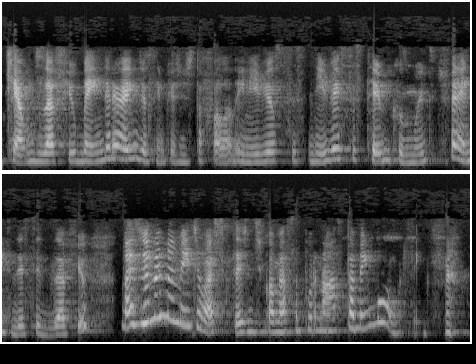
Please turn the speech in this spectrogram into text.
que é um desafio bem grande, assim, porque a gente está falando em níveis, níveis sistêmicos muito diferentes desse desafio, mas genuinamente eu acho que se a gente começa por nós, tá bem bom, assim.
